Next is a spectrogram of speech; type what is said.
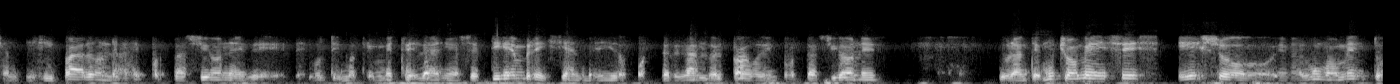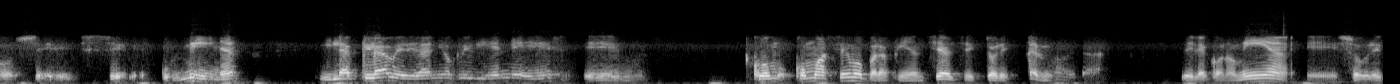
se anticiparon las exportaciones de, del último trimestre del año de septiembre y se han venido postergando el pago de importaciones durante muchos meses. Eso en algún momento se, se culmina y la clave del año que viene es eh, cómo, cómo hacemos para financiar el sector externo de la de la economía, eh, sobre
